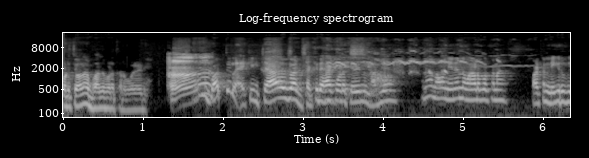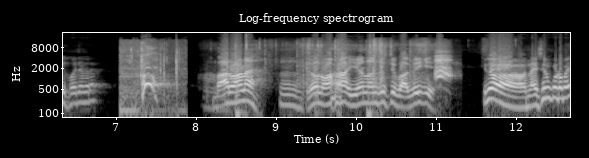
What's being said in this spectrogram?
ಕೊಡ್ತೀವಿ ಅಂದ್ರೆ ಬಂದ್ ಬಿಡ್ತಾರ ಓಡಿ ಗೊತ್ತಿಲ್ಲ ಆಕಿಗೆ ಚಾ ಸಾಕ್ ಸಕ್ಕರೆ ಹಾಕೊಡಕ್ಕೆ ಮೊದ್ಲೇ. ನಾವು ಏನೇನು ಮಾಡ್ಬೇಕಣ್ಣ ಪಟ್ಟ ನೀರುಗಿ ಹೋದೆ ಅಂದ್ರೆ. ಬಾರೋ ಅಣ್ಣ ಏನು ಅಣ್ಣ ಏನ್ ಅನ್ಸುತ್ತಿ ಬಾಬಿಗೆ? ಇದು ನೈಸಿನ್ ಕೊಡು ಬೈ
